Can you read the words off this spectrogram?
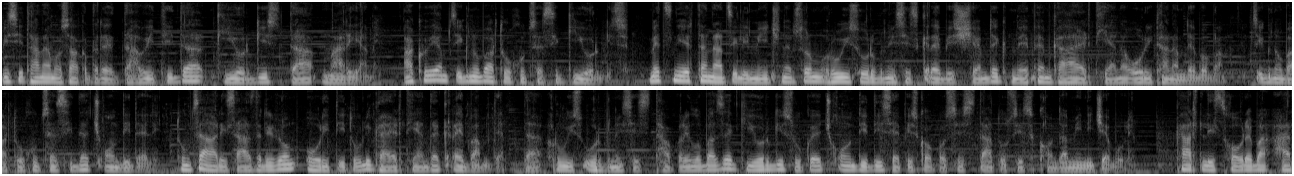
მისი თანამოსაყდრე დავითი და გიორგის და მარიამი. აქვეა მწიგნობართ უხუცესი გიორგის. მეცნიერთა ნაწილი მიიჩნევს, რომ რუის ურბნისის კრების შემდეგ მეფემ გააერთიანა ორი თანამდებობა. მწიგნობართ უხუცესი და ჭონდიდელი. თუმცა არის აზრი, რომ ორი ტიტული გაერთიანდა კრებამდე და რუის ურბნისის თავყრილობაზე გიორგის უკვე ჭონდიდის ეპისკოპოსის სტატუსის ჰქონდა მინიჭებული. ქართლის ცხოვრება არ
